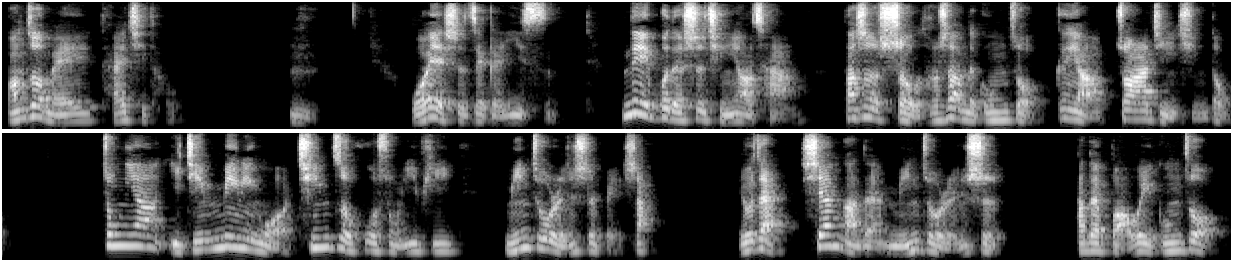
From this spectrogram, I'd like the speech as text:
王作梅抬起头：“嗯，我也是这个意思。内部的事情要查，但是手头上的工作更要抓紧行动。中央已经命令我亲自护送一批。”民族人士北上，留在香港的民主人士，他的保卫工作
